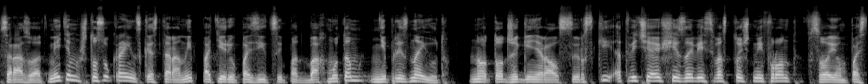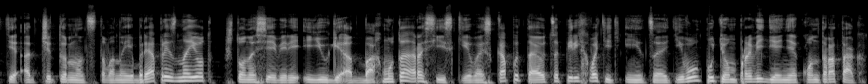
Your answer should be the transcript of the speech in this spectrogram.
Сразу отметим, что с украинской стороны потерю позиций под Бахмутом не признают. Но тот же генерал Сырский, отвечающий за весь Восточный фронт, в своем посте от 14 ноября признает, что на севере и юге от Бахмута российские войска пытаются перехватить инициативу путем проведения контратак.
